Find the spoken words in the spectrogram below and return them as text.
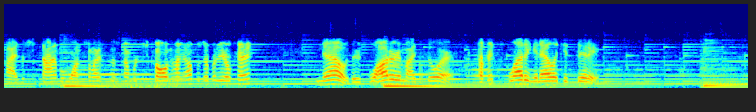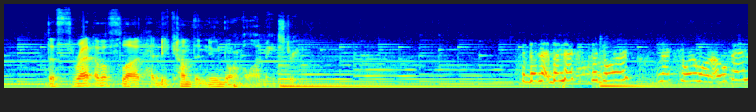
hi, this is 911. Somebody from this number just called and hung up. Is everybody okay? No, there's water in my store. Okay. It's flooding in Ellicott City. The threat of a flood had become the new normal on Main Street. The, the next, the door next door won't open.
